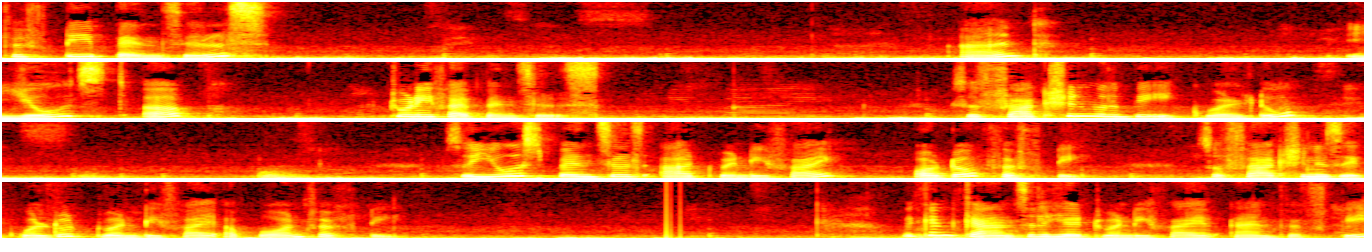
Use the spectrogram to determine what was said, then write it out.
50 pencils and used up 25 pencils. So fraction will be equal to so used pencils are 25 out of 50. So fraction is equal to 25 upon 50 we can cancel here 25 and 50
